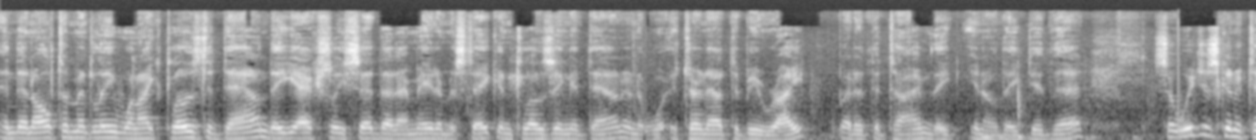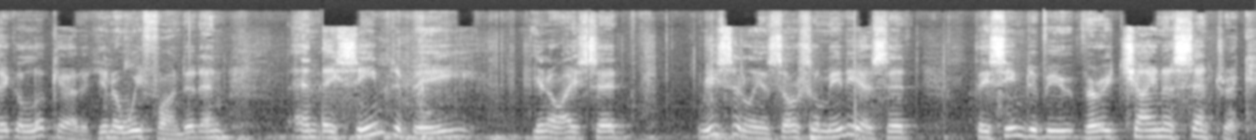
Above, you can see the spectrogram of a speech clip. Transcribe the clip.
And then ultimately, when I closed it down, they actually said that I made a mistake in closing it down, and it, it turned out to be right. But at the time, they, you know, they did that. So we're just going to take a look at it. You know, we fund it, and and they seem to be, you know, I said recently in social media, I said they seem to be very China centric.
